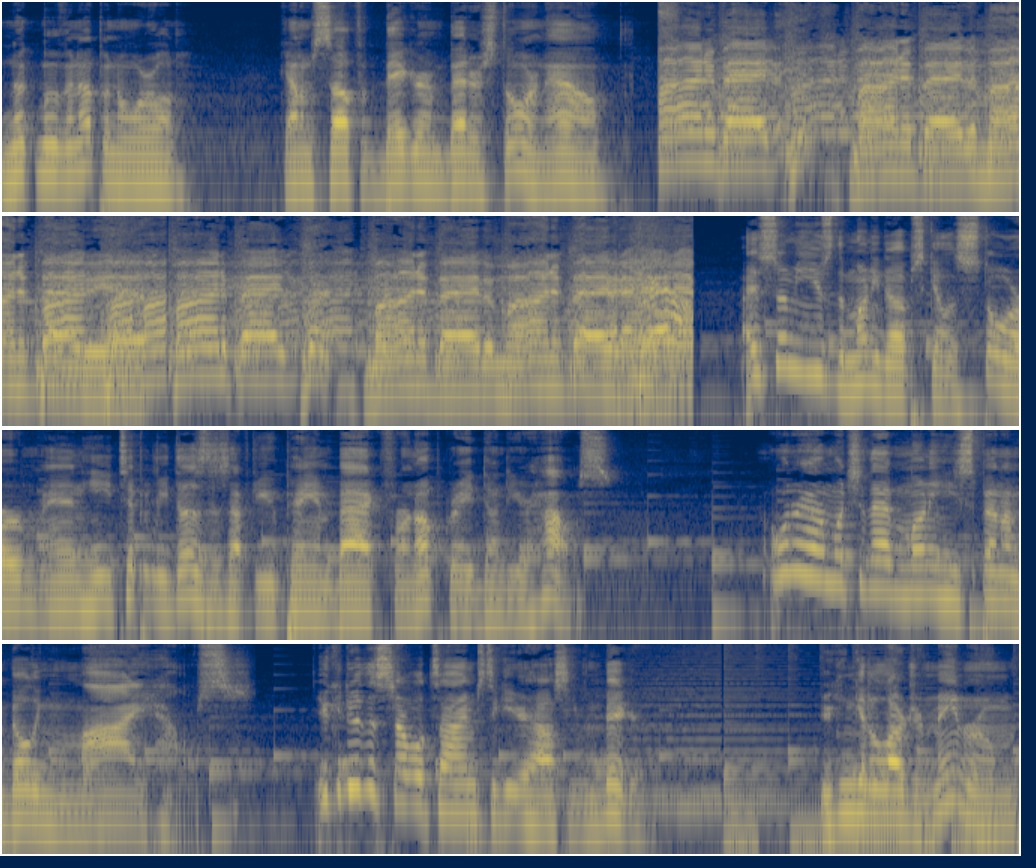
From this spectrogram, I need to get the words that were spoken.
Nook moving up in the world. Got himself a bigger and better store now. Money, baby, money, baby, money, baby, yeah. money, baby, money, baby, money, baby. I assume he used the money to upscale his store, and he typically does this after you pay him back for an upgrade done to your house. I wonder how much of that money he spent on building my house. You can do this several times to get your house even bigger. You can get a larger main room,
